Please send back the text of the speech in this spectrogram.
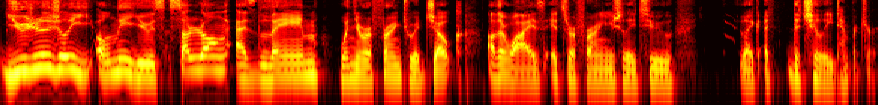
you usually only use 썰렁 as lame when you're referring to a joke. Otherwise, it's referring usually to like a, the chilly temperature.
